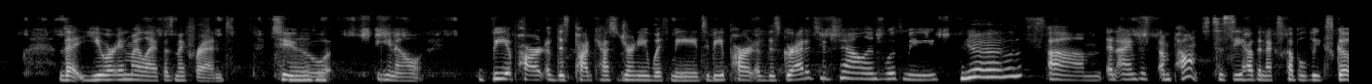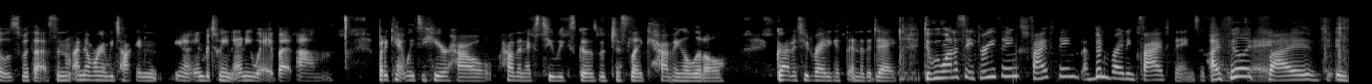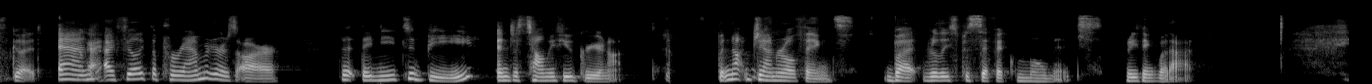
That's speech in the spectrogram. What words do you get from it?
that you are in my life as my friend to, mm-hmm. you know, be a part of this podcast journey with me, to be a part of this gratitude challenge with me. Yes. Um, and I'm just, I'm pumped to see how the next couple of weeks goes with us. And I know we're going to be talking, you know, in between anyway, but, um, but I can't wait to hear how, how the next two weeks goes with just like having a little gratitude writing at the end of the day. Do we want to say three things, five things? I've been writing five things. I feel like five is good. And okay. I feel like the parameters are that they need to be, and just tell me if you agree or not, but not general things, but really specific moments. What do you think about that?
